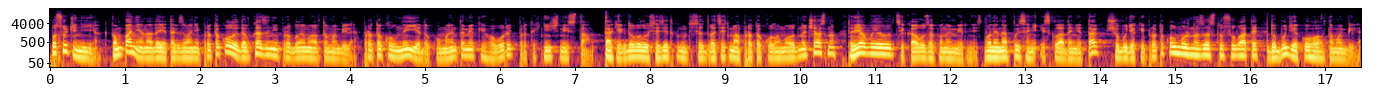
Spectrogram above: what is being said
По суті, ніяк. Компанія надає так звані протоколи, де вказані проблеми автомобіля. Протокол не є документом, який говорить про технічний стан. Так як довелося зіткнутися з 20 протоколами одночасно, то я виявив цікаву закономірність. Вони написані і складені так, що будь-який протокол можна застосувати до будь-якого автомобіля.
